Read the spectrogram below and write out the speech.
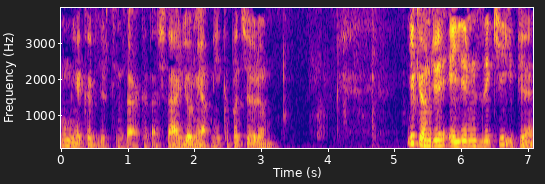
Mumu yakabilirsiniz arkadaşlar. Yorum yapmayı kapatıyorum. İlk önce ellerinizdeki ipi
